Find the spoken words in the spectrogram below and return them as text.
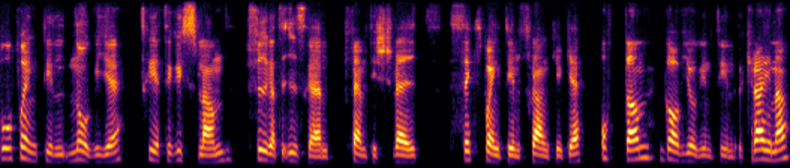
två poäng till Norge, tre till Ryssland, fyra till Israel, fem till Schweiz, sex poäng till Frankrike, åttan gav juryn till Ukraina,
